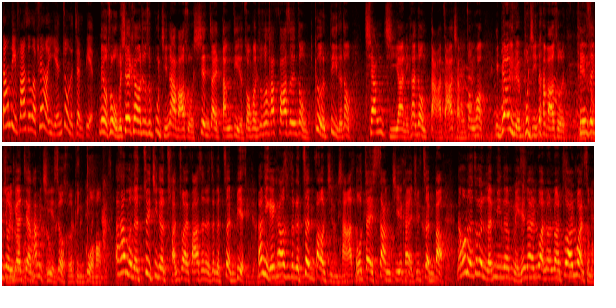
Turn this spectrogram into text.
当地发生了非常严重的政变。没有错，我们现在看到就是布吉纳法索现在当地的状况，就是说它发生这种各地的那种。枪击啊！你看这种打砸抢的状况，你不要以为布吉纳法索天生就应该这样，他们其实也是有和平过哈。那他们呢，最近呢传出来发生了这个政变，然后你可以看到是这个政报警察都在上街开始去政报，然后呢，这个人民呢每天都在乱乱乱，不知道乱什么。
